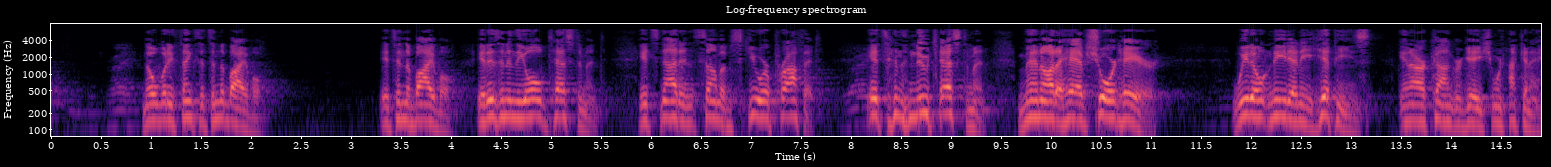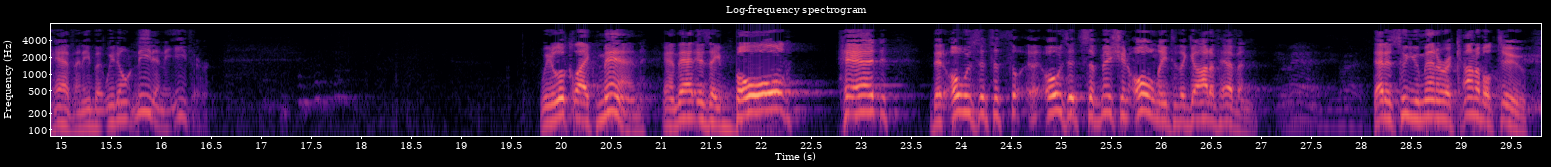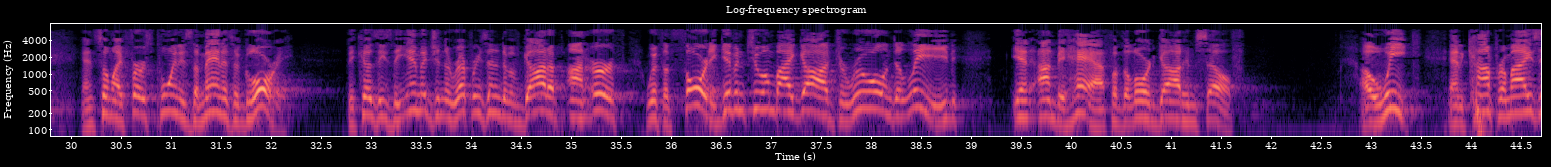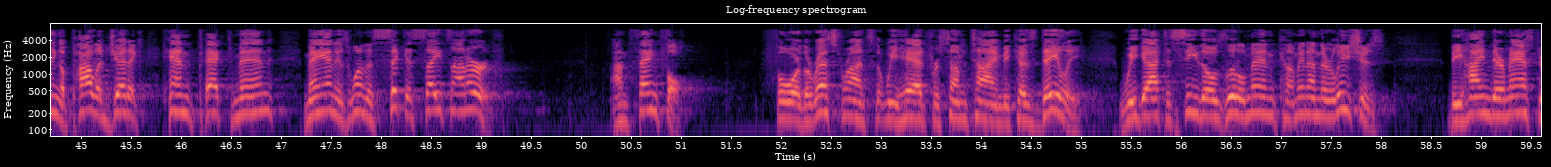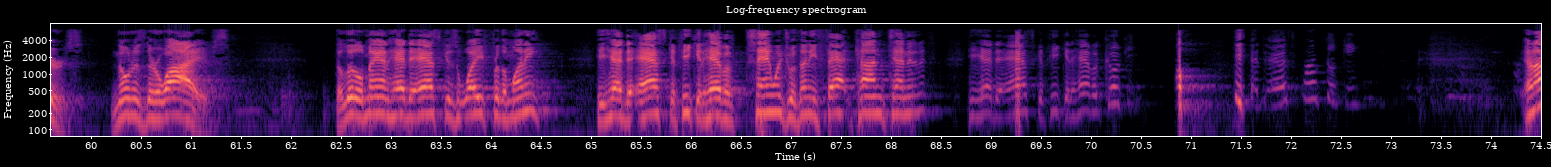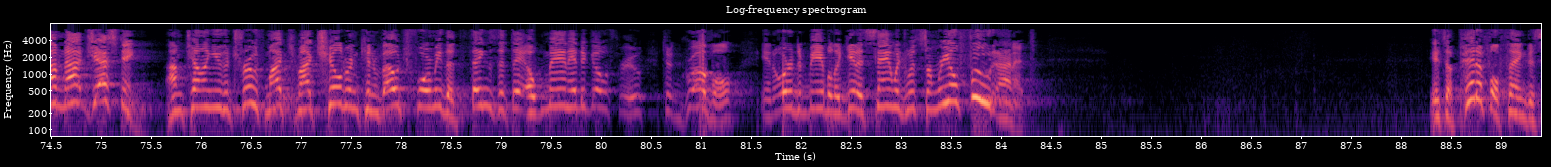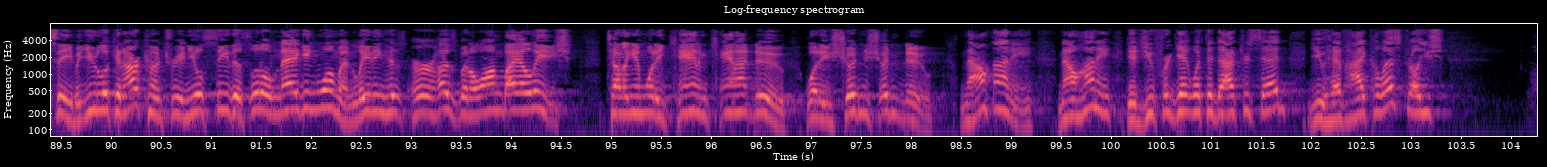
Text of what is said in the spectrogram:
Right. Nobody thinks it's in the Bible. It's in the Bible. It isn't in the Old Testament. It's not in some obscure prophet. Right. It's in the New Testament. Men ought to have short hair. We don't need any hippies in our congregation. We're not going to have any, but we don't need any either. We look like men, and that is a bold head that owes its, owes its submission only to the God of heaven. Amen. That is who you men are accountable to. And so my first point is the man is a glory because he's the image and the representative of God up on earth with authority given to him by God to rule and to lead in, on behalf of the Lord God himself. A weak and compromising, apologetic, henpecked man, man is one of the sickest sights on earth. I'm thankful for the restaurants that we had for some time because daily we got to see those little men come in on their leashes behind their masters, known as their wives. The little man had to ask his wife for the money. He had to ask if he could have a sandwich with any fat content in it. He had to ask if he could have a cookie. Oh, he had to ask for a cookie. And I'm not jesting. I'm telling you the truth. My, my children can vouch for me the things that they, a man had to go through to grovel in order to be able to get a sandwich with some real food on it. It's a pitiful thing to see, but you look in our country and you'll see this little nagging woman leading his, her husband along by a leash, telling him what he can and cannot do, what he should and shouldn't do. Now honey, now honey, did you forget what the doctor said? You have high cholesterol. You sh-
